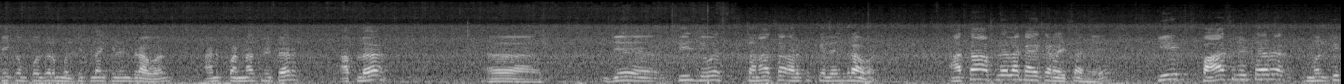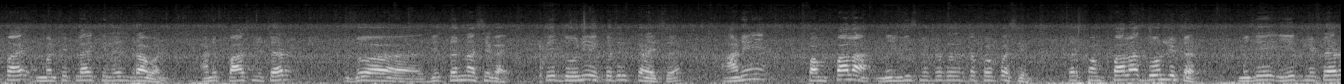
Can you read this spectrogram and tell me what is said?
डिकम्पोजर मल्टिप्लाय केलेलं द्रावण आणि पन्नास लिटर आपलं जे तीस दिवस तणाचा अर्क केलेलं द्रावण. आता आपल्याला काय करायचं आहे की पाच लिटर मल्टिप्लाय मल्टिप्लाय केलेलं द्रावण आणि पाच लिटर जो जे तणनाशक आहे ते दोन्ही एकत्रित करायचं आणि पंपाला म्हणजे वीस लिटरचा जर का पंप असेल तर पंपाला दोन लिटर म्हणजे एक लिटर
